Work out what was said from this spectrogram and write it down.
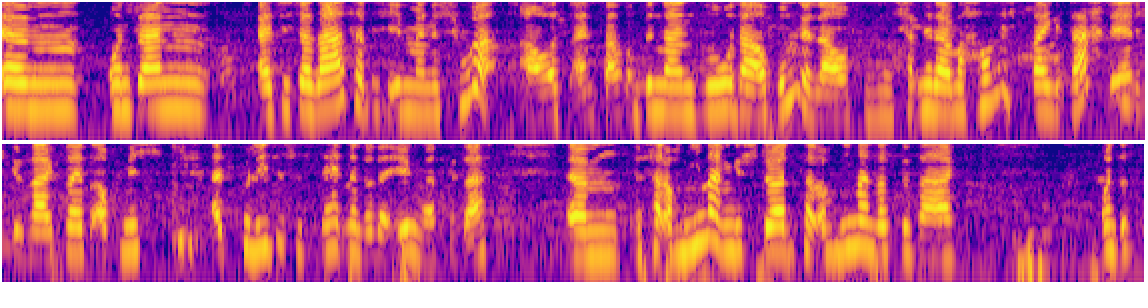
Ähm, und dann, als ich da saß, hatte ich eben meine Schuhe aus einfach und bin dann so da auch rumgelaufen. Ich habe mir da überhaupt nichts bei gedacht, ehrlich gesagt. Es war jetzt auch nicht als politisches Statement oder irgendwas gedacht. Ähm, es hat auch niemanden gestört, es hat auch niemand was gesagt. Und es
